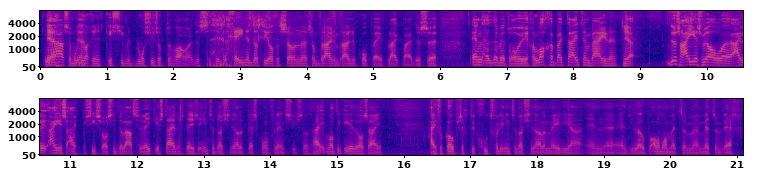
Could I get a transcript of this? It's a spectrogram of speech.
Ja, Ja, zijn moeder ja. lag in het kistje met blosjes op de wangen. Dus het zit in de genen dat hij altijd zo'n eh, zo'n bruine, bruine kop heeft, blijkbaar. Dus, eh, en eh, er werd wel weer gelachen bij tijd en wijle. Ja. Dus hij is wel, hij, hij is eigenlijk precies zoals hij de laatste week is tijdens deze internationale persconferenties. Dat hij, wat ik eerder al zei, hij verkoopt zich natuurlijk goed voor de internationale media en, en die lopen allemaal met hem, met hem weg.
